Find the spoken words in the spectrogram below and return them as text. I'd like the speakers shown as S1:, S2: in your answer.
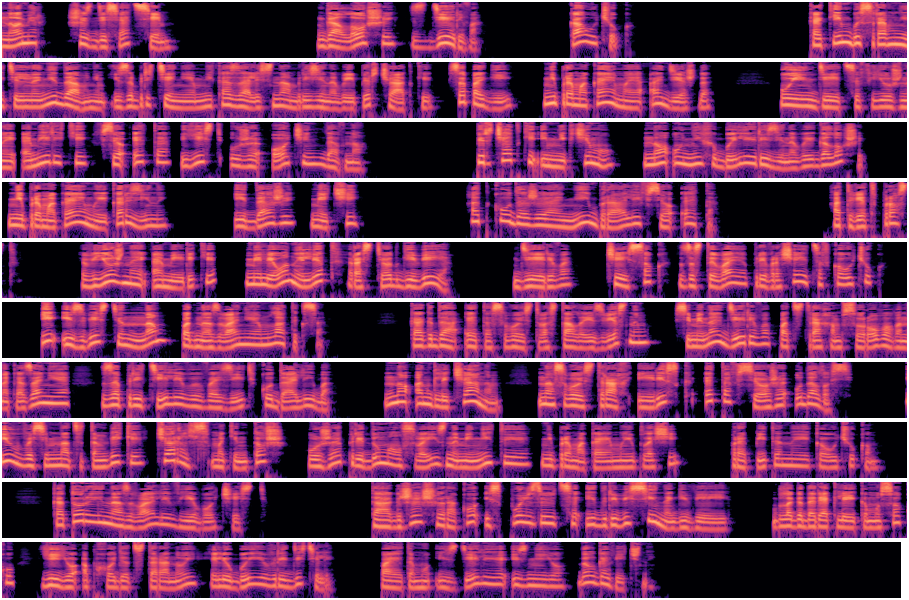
S1: Номер 67. Галоши с дерева. Каучук. Каким бы сравнительно недавним изобретением ни казались нам резиновые перчатки, сапоги, непромокаемая одежда, у индейцев Южной Америки все это есть уже очень давно. Перчатки им ни к чему, но у них были резиновые галоши, непромокаемые корзины и даже мечи. Откуда же они брали все это? Ответ прост. В Южной Америке миллионы лет растет гивея, дерево, чей сок, застывая, превращается в каучук, и известен нам под названием латекса. Когда это свойство стало известным, семена дерева под страхом сурового наказания запретили вывозить куда-либо. Но англичанам на свой страх и риск это все же удалось. И в XVIII веке Чарльз Макинтош уже придумал свои знаменитые непромокаемые плащи, пропитанные каучуком, которые назвали в его честь. Также широко используется и древесина гивеи. Благодаря клейкому соку ее обходят стороной любые вредители, поэтому изделия из нее долговечны.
